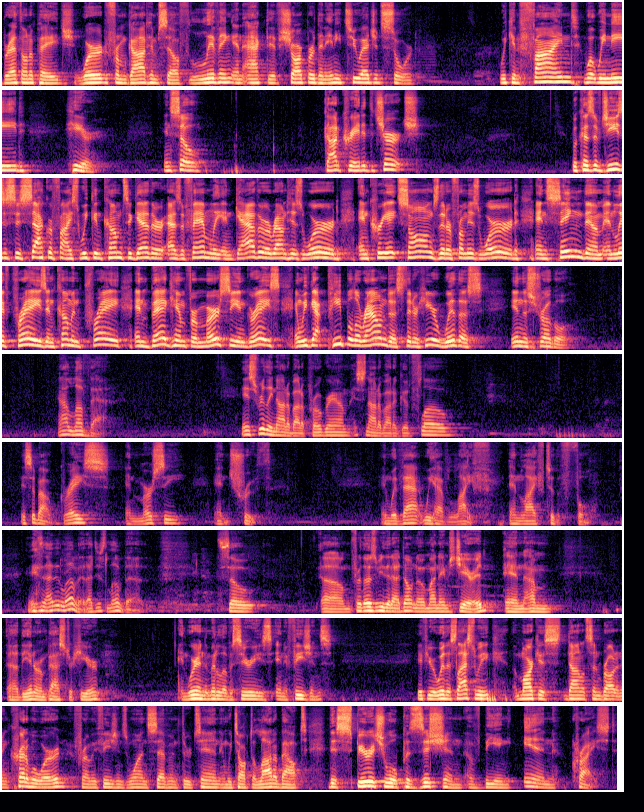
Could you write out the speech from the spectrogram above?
breath on a page, word from God Himself, living and active, sharper than any two edged sword. We can find what we need here. And so, God created the church. Because of Jesus' sacrifice, we can come together as a family and gather around His Word and create songs that are from His Word and sing them and lift praise and come and pray and beg Him for mercy and grace. And we've got people around us that are here with us in the struggle. And I love that. It's really not about a program, it's not about a good flow. It's about grace and mercy and truth. And with that, we have life and life to the full. I love it. I just love that. So, um, for those of you that I don't know, my name's Jared, and I'm uh, the interim pastor here. And we're in the middle of a series in Ephesians. If you were with us last week, Marcus Donaldson brought an incredible word from Ephesians 1 7 through 10, and we talked a lot about this spiritual position of being in Christ.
